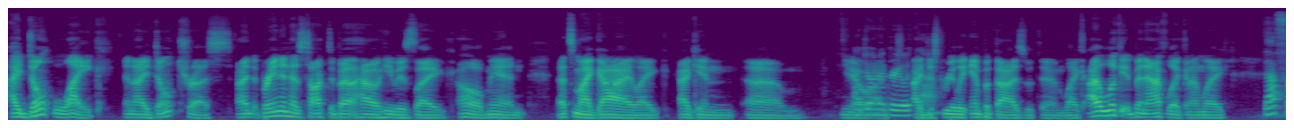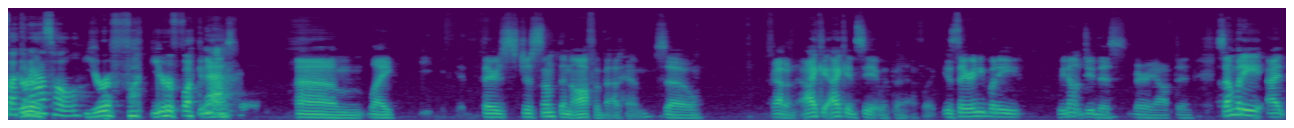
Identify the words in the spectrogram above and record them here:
I don't like and I don't trust. I, Brandon has talked about how he was like, "Oh man, that's my guy. Like I can um you know, I don't agree with I that. just really empathize with him. Like I look at Ben Affleck and I'm like, That fucking You're a- asshole. you're a fuck you're a fucking Yeah. asshole. Um like there's just something off about him. So I don't know. I could, I could see it with Ben Affleck. Is there anybody we don't do this very often. Somebody I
